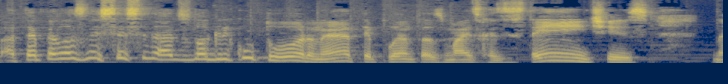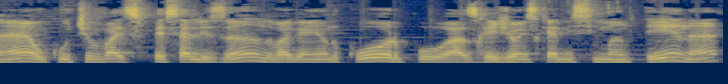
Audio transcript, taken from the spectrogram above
até pelas necessidades do agricultor, né? Ter plantas mais resistentes, né? O cultivo vai se especializando, vai ganhando corpo, as regiões querem se manter, né?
